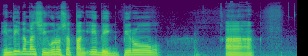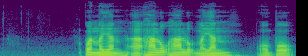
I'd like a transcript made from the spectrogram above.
hindi naman siguro sa pag-ibig pero ah, kuan na yan ah, halo-halo na yan opo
